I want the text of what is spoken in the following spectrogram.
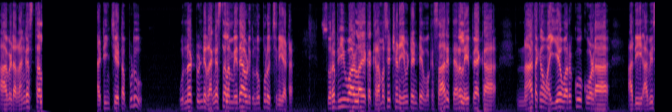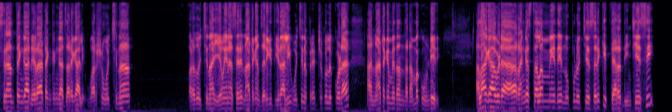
ఆవిడ రంగస్థలం నటించేటప్పుడు ఉన్నట్టుండి రంగస్థలం మీదే ఆవిడకి నొప్పులు వచ్చినాయట సురభి వాళ్ళ యొక్క క్రమశిక్షణ ఏమిటంటే ఒకసారి తెర లేపాక నాటకం అయ్యే వరకు కూడా అది అవిశ్రాంతంగా నిరాటంకంగా జరగాలి. వర్షం వచ్చినా వరద వచ్చినా ఏమైనా సరే నాటకం జరిగి తీరాలి. వచ్చిన ప్రేక్షకులకు కూడా ఆ నాటకం మీద అంత నమ్మకం ఉండేది. అలాగా ఆవిడ రంగస్థలం మీదే నొప్పులు వచ్చేసరికి తెర దించేసి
